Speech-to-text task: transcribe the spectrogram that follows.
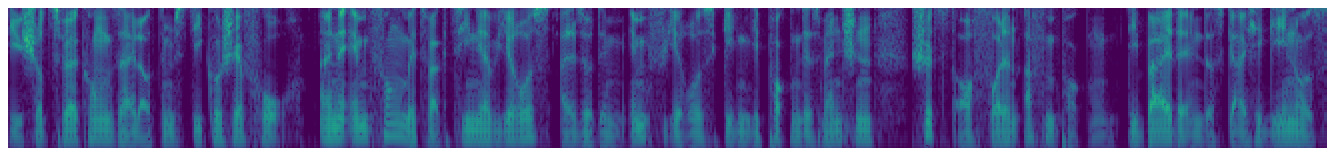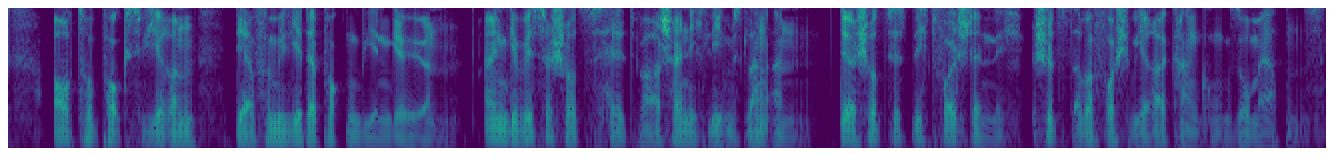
Die Schutzwirkung sei laut dem STIKO-Chef hoch. Eine Impfung mit Vaccinia-Virus, also dem Impfvirus gegen die Pocken des Menschen, schützt auch vor den Affenpocken, die beide in das gleiche Genus Orthopoxviren der Familie der Pockenviren gehören. Ein gewisser Schutz hält wahrscheinlich lebenslang an. Der Schutz ist nicht vollständig, schützt aber vor schwerer Erkrankung, so Mertens.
